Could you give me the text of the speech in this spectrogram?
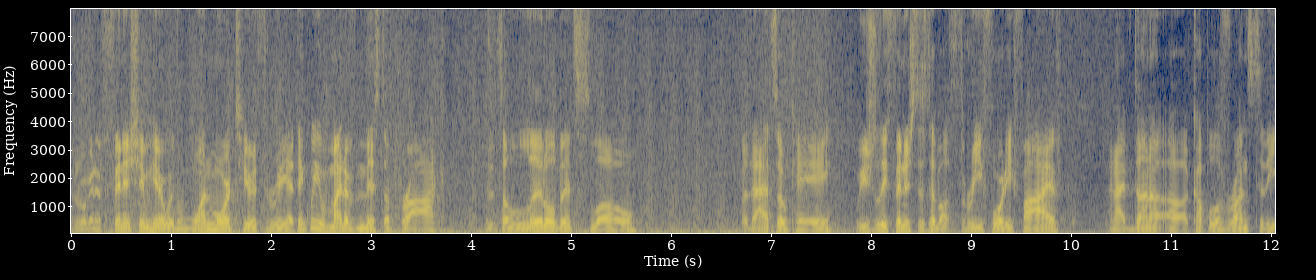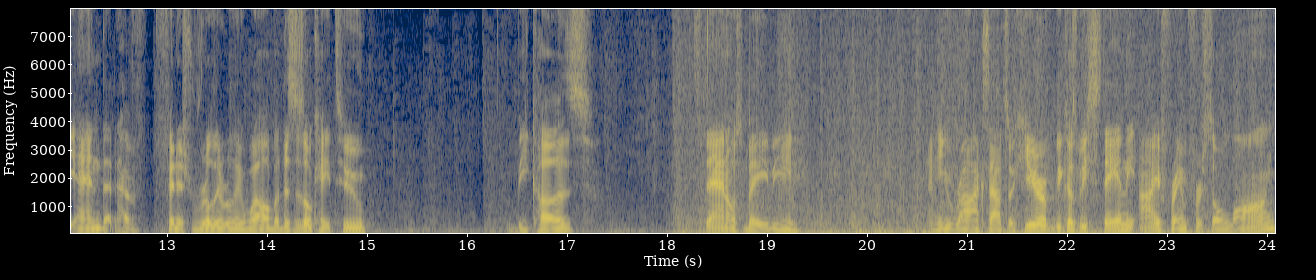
And we're going to finish him here with one more tier 3. I think we might have missed a proc because it's a little bit slow. But that's okay. We usually finish this about 345. And I've done a, a couple of runs to the end that have finished really, really well. But this is okay too. Because it's Thanos, baby. And he rocks out. So here, because we stay in the iframe for so long,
